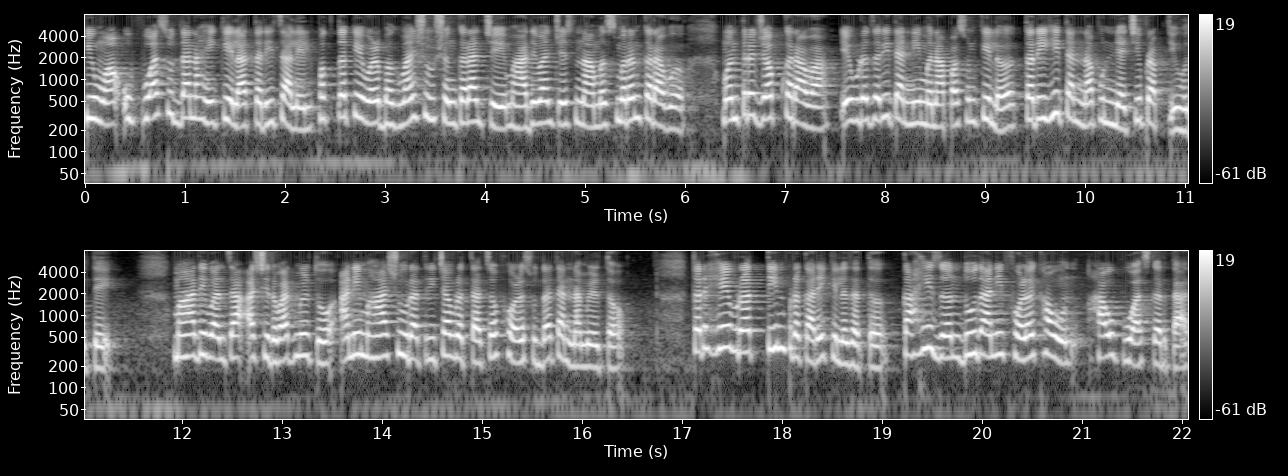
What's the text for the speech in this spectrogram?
किंवा उपवाससुद्धा नाही केला तरी चालेल. फक्त केवळ भगवान शिवशंकरांचे महादेवांचे नामस्मरण करावं मंत्र जप करावा एवढं जरी त्यांनी मनापासून केलं तरीही त्यांना पुण्याची प्राप्ती होते. महादेवांचा आशीर्वाद मिळतो आणि महाशिवरात्रीच्या व्रताचं फळसुद्धा त्यांना मिळतं. तर हे व्रत तीन प्रकारे केलं जातं. काही जण दूध आणि फळं खाऊन हा उपवास करतात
